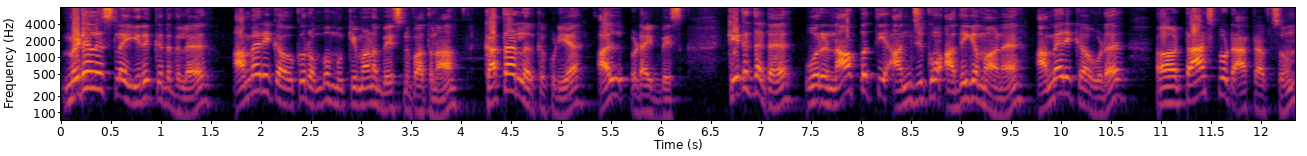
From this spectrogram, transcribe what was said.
மிடில் ஈஸ்டில் இருக்கிறதுல அமெரிக்காவுக்கு ரொம்ப முக்கியமான பேஸ்னு பார்த்தோன்னா கத்தாரில் இருக்கக்கூடிய அல் உடைட் பேஸ் கிட்டத்தட்ட ஒரு நாற்பத்தி அஞ்சுக்கும் அதிகமான அமெரிக்காவோட டிரான்ஸ்போர்ட் ஏர்கிராஃப்ட்ஸும்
